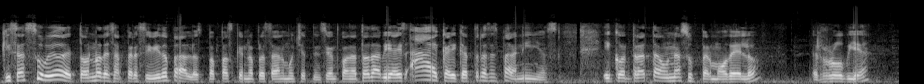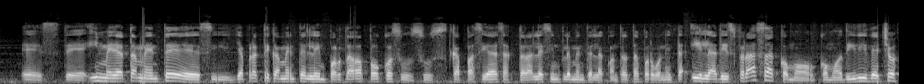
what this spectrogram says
quizás subido de tono, desapercibido para los papás que no prestaban mucha atención, cuando todavía es, ah, caricaturas es para niños, y contrata a una supermodelo rubia este, inmediatamente, si ya prácticamente le importaba poco sus, capacidades actorales, simplemente la contrata por bonita y la disfraza como, como Didi. De hecho,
